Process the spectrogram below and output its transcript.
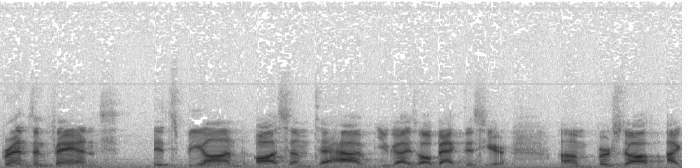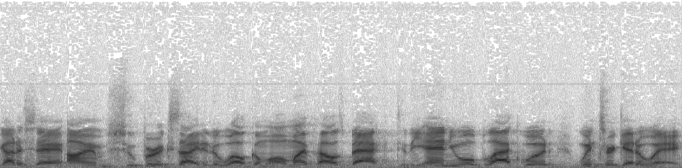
friends and fans. It's beyond awesome to have you guys all back this year. Um, first off, I gotta say, I am super excited to welcome all my pals back to the annual Blackwood Winter Getaway.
